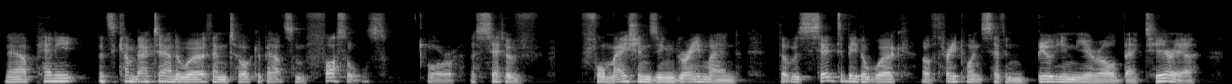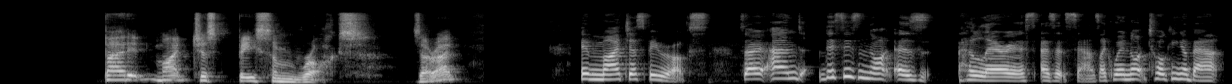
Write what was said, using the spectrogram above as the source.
Now, Penny, let's come back down to earth and talk about some fossils or a set of formations in Greenland that was said to be the work of 3.7 billion year old bacteria. But it might just be some rocks. Is that right? It might just be rocks. So, and this is not as hilarious as it sounds. Like, we're not talking about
